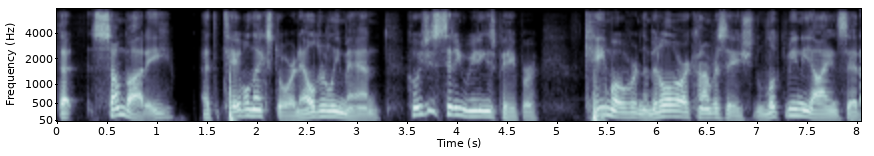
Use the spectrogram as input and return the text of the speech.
that somebody at the table next door, an elderly man who was just sitting reading his paper, came over in the middle of our conversation, looked me in the eye, and said,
